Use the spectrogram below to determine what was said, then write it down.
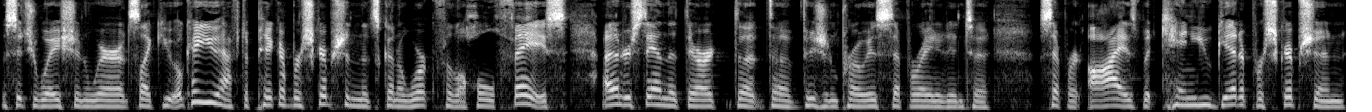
a situation where it's like you, okay, you have to pick a prescription that's going to work for the whole face. I understand that there are the the Vision Pro is separated into separate eyes, but can you get a prescription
